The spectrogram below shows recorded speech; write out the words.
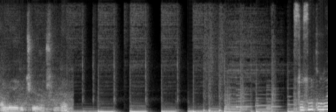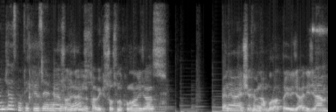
pembeye geçiyorum şimdi. Sosunu kullanacağız mı peki üzerine? En son tekrar? üzerinde tabii ki sosunu kullanacağız. Ben hemen şefimden Burak Dayı rica edeceğim.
